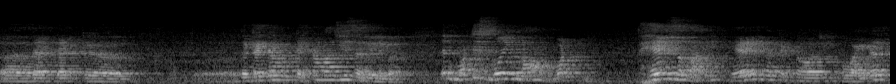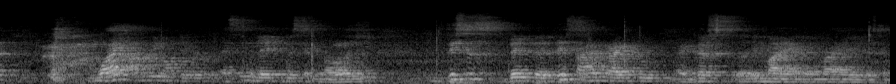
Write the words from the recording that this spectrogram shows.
uh, that, that uh, the technology is available. Then what is going wrong? What, here is the money, here is the technology provider. Why are we not able to assimilate this technology? This is the, the, this I have tried to address uh, in my in my lesson.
